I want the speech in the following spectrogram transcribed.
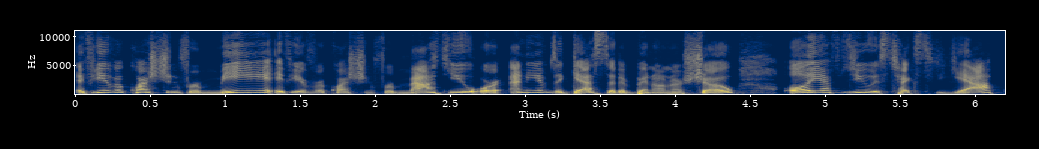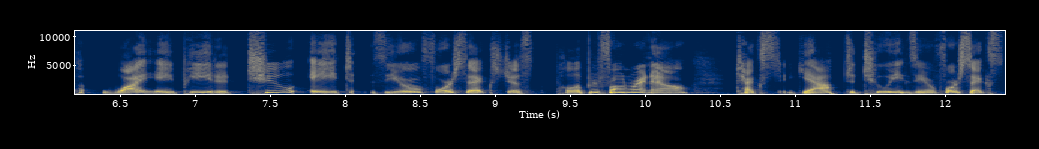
If you have a question for me, if you have a question for Matthew or any of the guests that have been on our show, all you have to do is text YAP, Y-A-P to 28046. Just pull up your phone right now, text YAP to 28046.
